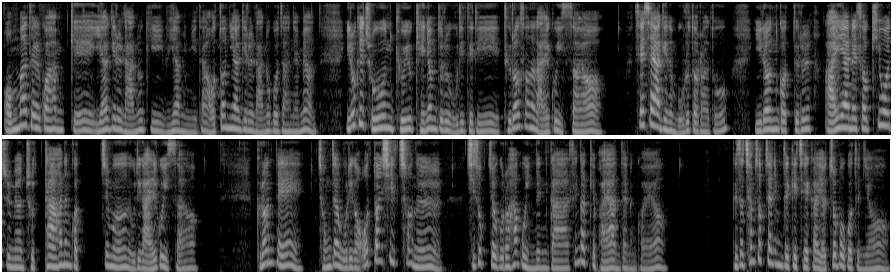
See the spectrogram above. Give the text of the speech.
엄마들과 함께 이야기를 나누기 위함입니다. 어떤 이야기를 나누고자 하냐면 이렇게 좋은 교육 개념들을 우리들이 들어서는 알고 있어요. 세세하게는 모르더라도 이런 것들을 아이 안에서 키워주면 좋다 하는 것쯤은 우리가 알고 있어요. 그런데 정작 우리가 어떤 실천을 지속적으로 하고 있는가 생각해 봐야 한다는 거예요. 그래서 참석자님들께 제가 여쭤보거든요.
